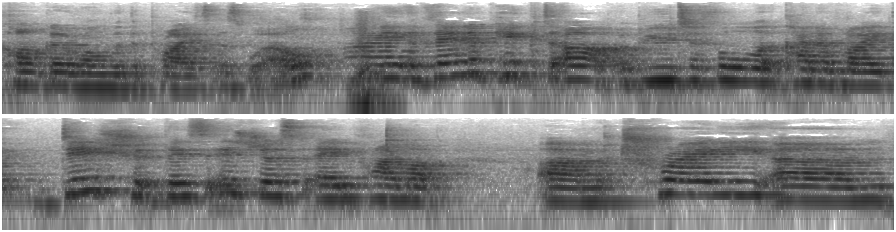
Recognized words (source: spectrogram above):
can't go wrong with the price as well. I then picked up a beautiful kind of like dish. This is just a Primark um, tray. Um,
